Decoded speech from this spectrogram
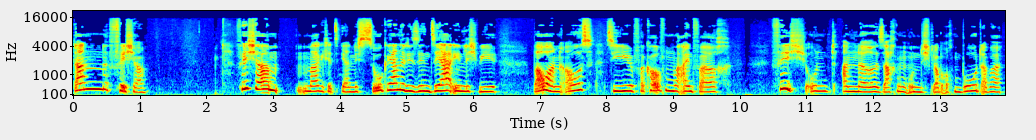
Dann Fischer. Fischer mag ich jetzt eher nicht so gerne. Die sehen sehr ähnlich wie Bauern aus. Sie verkaufen einfach Fisch und andere Sachen und ich glaube auch ein Boot, aber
